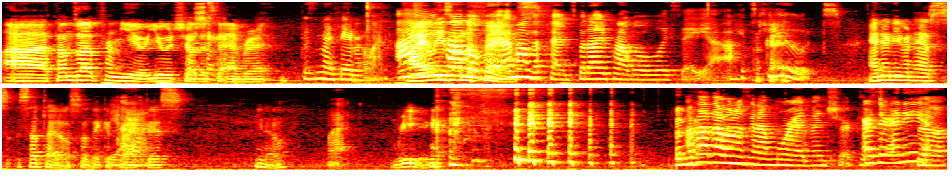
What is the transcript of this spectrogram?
uh, thumbs up from you. You would show For this to. Everett. This is my favorite one. I Kylie's on the probably, I'm on the fence, but I'd probably say yeah. It's Okay. cute. And it even has subtitles so they could Yeah. practice, you know, What? reading. I thought that one was gonna have more adventure. 'cause Are there any- The,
